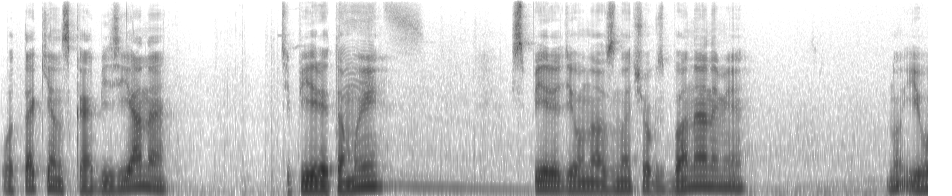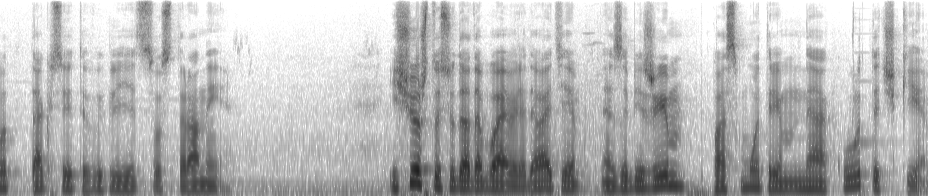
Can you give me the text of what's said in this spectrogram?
вот такенская обезьяна. Теперь это мы. Спереди у нас значок с бананами. Ну и вот так все это выглядит со стороны. Еще что сюда добавили. Давайте забежим, посмотрим на курточки.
